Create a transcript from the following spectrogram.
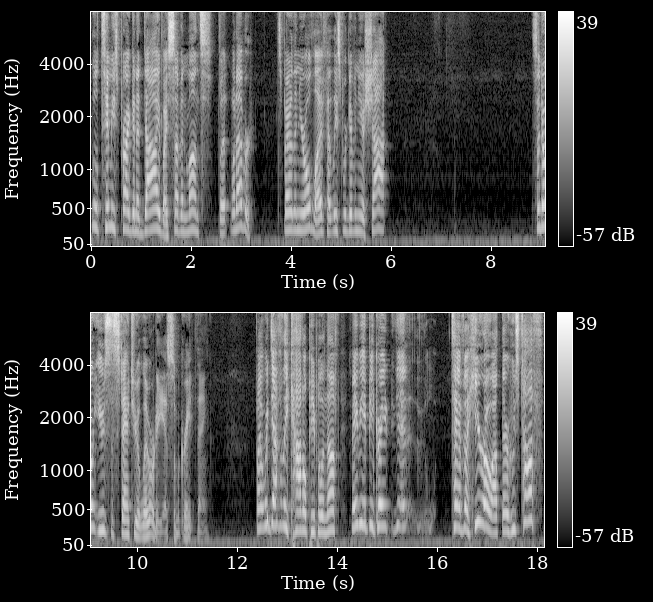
little Timmy's probably going to die by seven months, but whatever. It's better than your old life. At least we're giving you a shot. So don't use the Statue of Liberty as some great thing. But we definitely coddle people enough. Maybe it'd be great to have a hero out there who's tough.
